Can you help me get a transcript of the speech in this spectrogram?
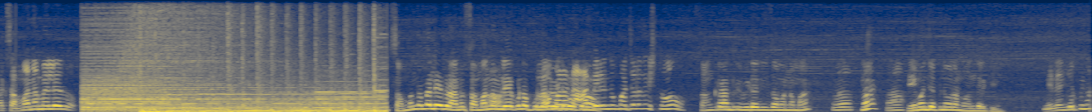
నాకు సంబంధమే లేదు. సంబంధమే లేదు రాను సంబంధం లేకుండా పుల్లలు నా. పేరు ఎందుకు మధ్యలో తీసినావు? సంక్రాంతి వీడియో తీద్దామన్నమ్మా. ఏమని చెప్పినావు నువ్వు అందరికి? నేనేం చెప్పినా?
